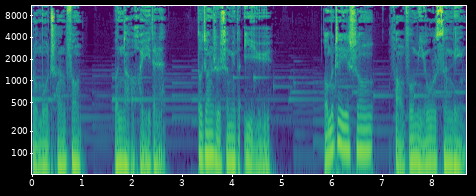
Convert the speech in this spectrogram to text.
如沐春风、温暖回忆的人。”都将是生命的一隅。我们这一生仿佛迷雾森林，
